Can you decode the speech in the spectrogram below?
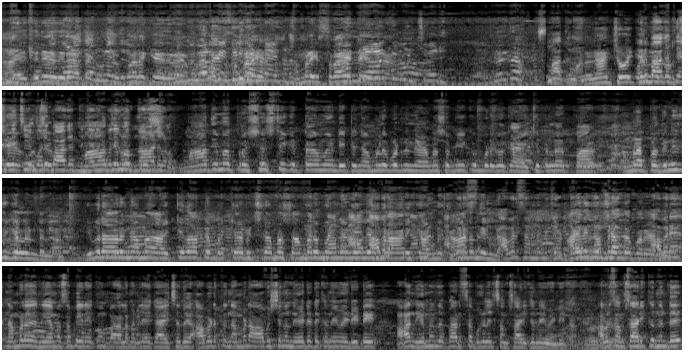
ആ, ഇതിനെതിരായിട്ട് കുത്തുപാലയ്ക്ക് എതിരാണ് നമ്മുടെ നമ്മുടെ ഇസ്രായേലിന് എതിരാണ് മാത്രമാണ് ഞാൻ ചോദിക്കുന്നത് മാധ്യമ പ്രശസ്തി കിട്ടാൻ വേണ്ടിയിട്ട് നമ്മളിവിടുന്ന് നിയമസഭയ്ക്കുമ്പോഴൊക്കെ അയച്ചിട്ടുള്ള പ- നമ്മളെ പ്രതിനിധികളുണ്ടല്ലോ. ഇവരാരും നമ്മൾ ഐക്യദാർഢ്യം പ്രഖ്യാപിച്ച് നമ്മളെ സമര മുന്നണിയിൽ നമ്മൾ ആരും കാണുന്നില്ല. അവരെ സംബന്ധിച്ചിടത്തോളം അവരെ നമ്മൾ നിയമസഭയിലേക്കും പാർലമെന്റിലേക്കും അയച്ചത് അവിടുത്തെ നമ്മുടെ ആവശ്യങ്ങൾ നേടിയെടുക്കുന്നതിന് വേണ്ടിയിട്ട് ആ നിയമനിർമ്മാണ സഭകളിൽ സംസാരിക്കുന്നതിന് വേണ്ടിയിട്ടാണ്. അവർ സംസാരിക്കുന്നുണ്ട്.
